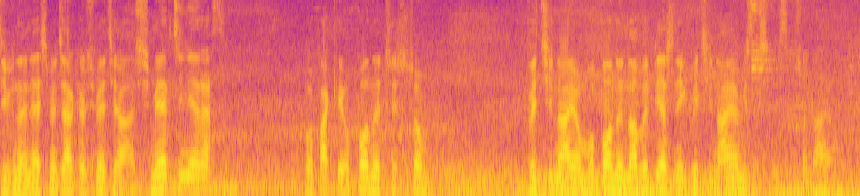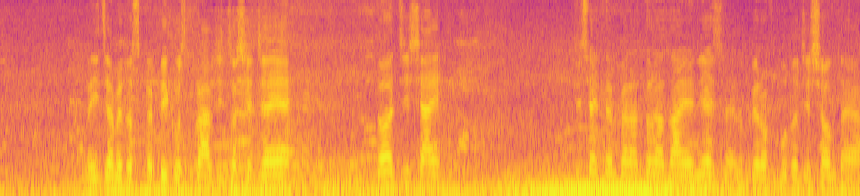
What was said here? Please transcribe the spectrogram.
Dziwne, nie? Śmieciarką śmieci, a śmierci nieraz. Chłopaki opony czyszczą, wycinają opony, nowy bieżnik wycinają i sprz- i sprzedają. My idziemy do sklepiku sprawdzić co się dzieje. Do dzisiaj. Dzisiaj temperatura daje nieźle, dopiero w pół do dziesiątej, a,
